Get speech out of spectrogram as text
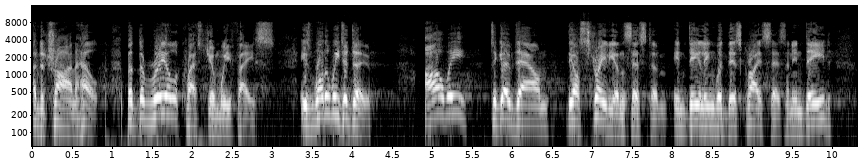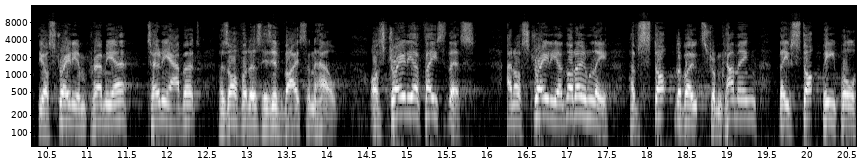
and to try and help. But the real question we face is what are we to do? Are we to go down the Australian system in dealing with this crisis? And indeed, the Australian Premier, Tony Abbott, has offered us his advice and help. Australia faced this and australia not only have stopped the boats from coming they have stopped people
